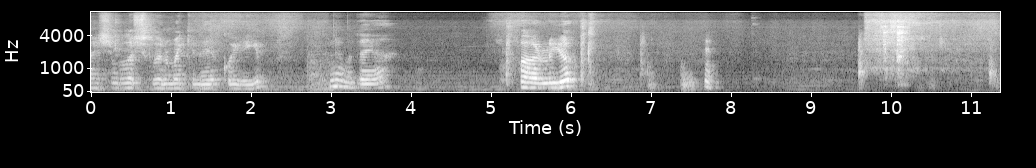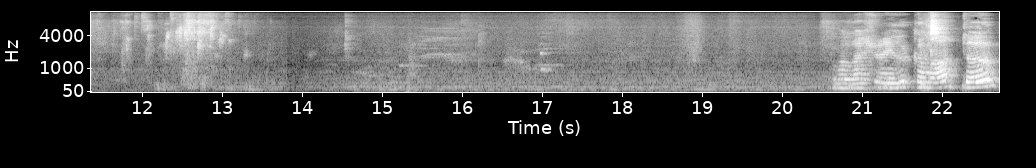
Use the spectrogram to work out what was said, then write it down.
Ben şimdi bulaşıkları makineye koyayım. Ne bu da ya? Parlıyor. Vallahi şuraya hırkamı attım.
